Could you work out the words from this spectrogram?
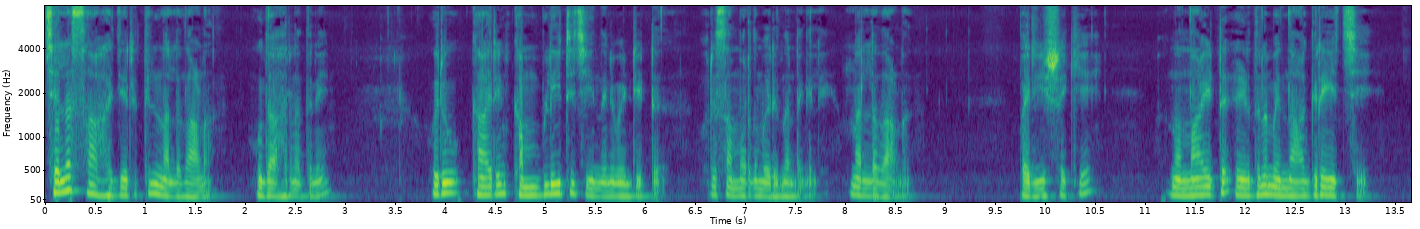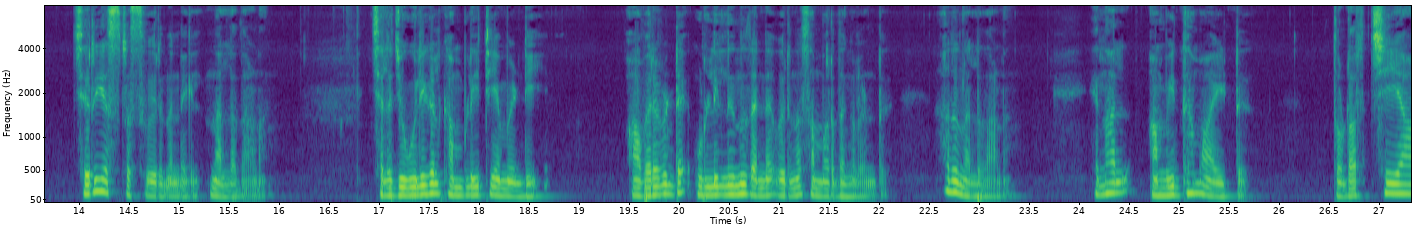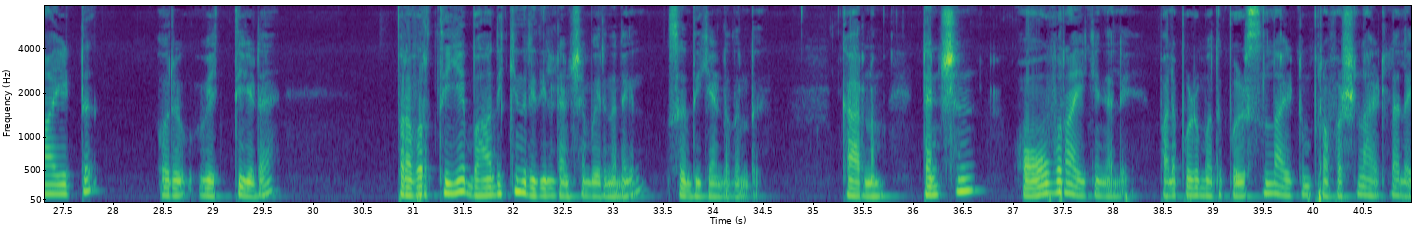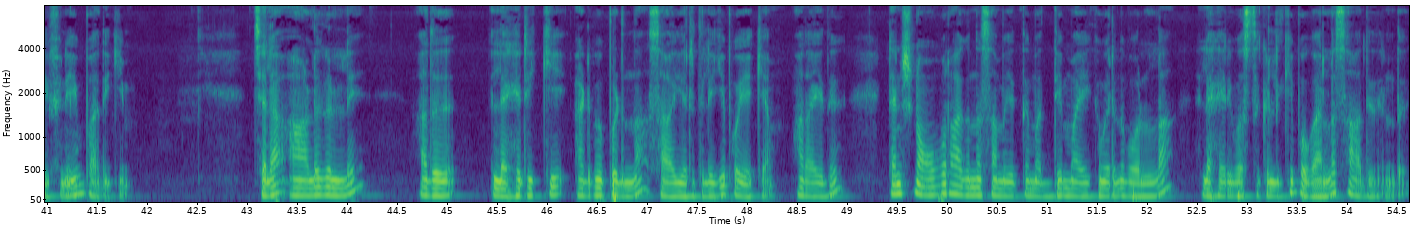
ചില സാഹചര്യത്തിൽ നല്ലതാണ്. ഉദാഹരണത്തിന് ഒരു കാര്യം കംപ്ലീറ്റ് ചെയ്യുന്നതിന് വേണ്ടിയിട്ട് ഒരു സമ്മർദ്ദം വരുന്നുണ്ടെങ്കിൽ നല്ലതാണ്. പരീക്ഷയ്ക്ക് നന്നായിട്ട് എഴുതണമെന്ന് ആഗ്രഹിച്ച് ചെറിയ സ്ട്രെസ് വരുന്നുണ്ടെങ്കിൽ നല്ലതാണ്. ചില ജോലികൾ കംപ്ലീറ്റ് ചെയ്യാൻ വേണ്ടി അവരവരുടെ ഉള്ളിൽ നിന്ന് തന്നെ വരുന്ന സമ്മർദ്ദങ്ങളുണ്ട്. അത് നല്ലതാണ്. എന്നാൽ അമിതമായിട്ട് തുടർച്ചയായിട്ട് ഒരു വ്യക്തിയുടെ പ്രവൃത്തിയെ ബാധിക്കുന്ന രീതിയിൽ ടെൻഷൻ വരുന്നുണ്ടെങ്കിൽ ശ്രദ്ധിക്കേണ്ടതുണ്ട്. കാരണം ടെൻഷൻ ഓവറായി കഴിഞ്ഞാൽ പലപ്പോഴും അത് പേഴ്സണലായിട്ടും പ്രൊഫഷണലായിട്ടുള്ള ലൈഫിനെയും ബാധിക്കും. ചില ആളുകളിൽ അത് ലഹരിക്ക് അടിമപ്പെടുന്ന സാഹചര്യത്തിലേക്ക് പോയേക്കാം. അതായത് ടെൻഷൻ ഓവറാകുന്ന സമയത്ത് മദ്യം മയക്കുമരുന്ന് പോലുള്ള ലഹരി വസ്തുക്കളിലേക്ക് പോകാനുള്ള സാധ്യതയുണ്ട്.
